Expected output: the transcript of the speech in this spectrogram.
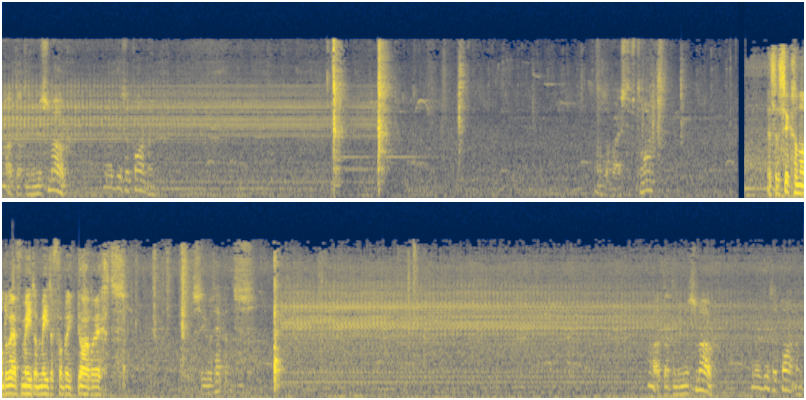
Oh, I've got in the smoke. What a disappointment. Waste of time. It's a 600 watt meter meter fabriek Dordrecht. Let's see what happens. Oh, them in the smoke. What a disappointment.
